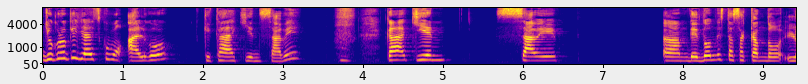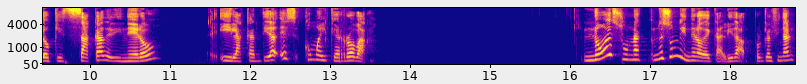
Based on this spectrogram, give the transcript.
yo creo que ya es como algo que cada quien sabe. cada quien sabe de dónde está sacando lo que saca de dinero y la cantidad. Es como el que roba. No es, una, no es un dinero de calidad, porque al final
